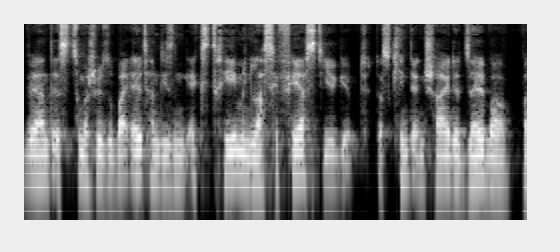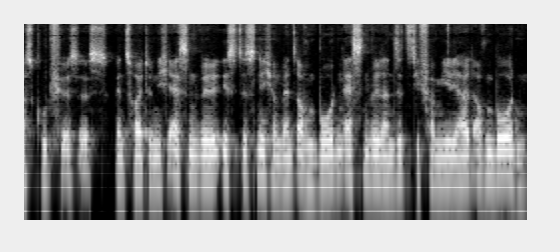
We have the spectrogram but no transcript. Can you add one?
Während es zum Beispiel so bei Eltern diesen extremen Laissez-faire-Stil gibt. Das Kind entscheidet selber, was gut für es ist. Wenn es heute nicht essen will, isst es nicht. Und wenn es auf dem Boden essen will, dann sitzt die Familie halt auf dem Boden.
